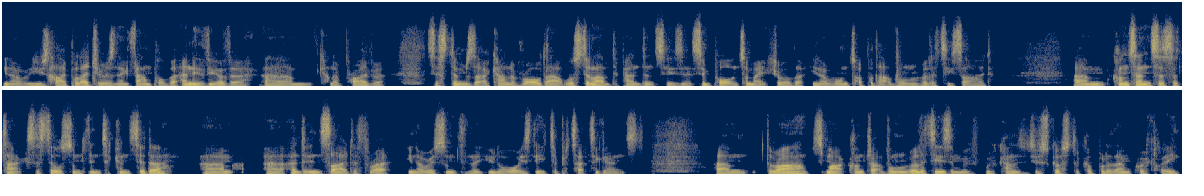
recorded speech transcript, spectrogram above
you know, we use Hyperledger as an example, but any of the other um, kind of private systems that are kind of rolled out will still have dependencies. It's important to make sure that, you know, we're on top of that vulnerability side. Um, consensus attacks are still something to consider um, uh, and an insider threat, you know, is something that you'd always need to protect against. Um, there are smart contract vulnerabilities, and we've we've kind of discussed a couple of them quickly.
